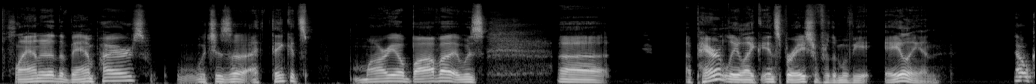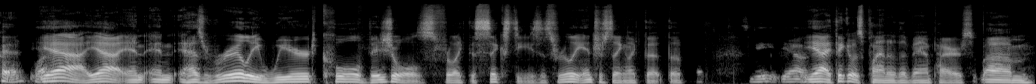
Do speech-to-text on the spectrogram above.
planet of the vampires which is a i think it's mario bava it was uh apparently like inspiration for the movie alien Okay. wow. yeah yeah and and it has really weird cool visuals for like the 60s it's really interesting like the the neat. Yeah. yeah i think it was planet of the vampires um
